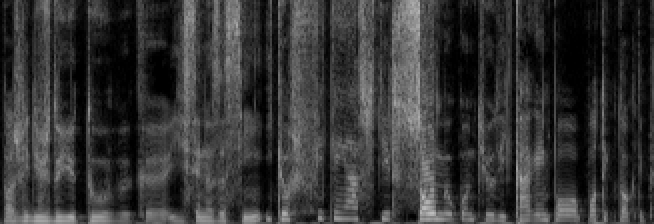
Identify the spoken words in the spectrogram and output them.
para os vídeos do YouTube que, e cenas assim, e que eles fiquem a assistir só o meu conteúdo e caguem para o, para o TikTok. Tipo,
